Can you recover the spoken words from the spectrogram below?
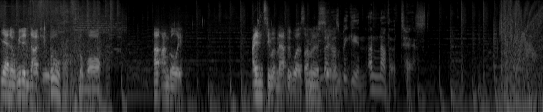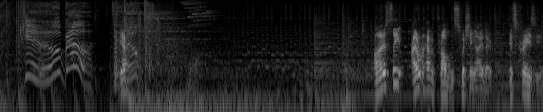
Yeah, no, we did not do well. Ooh, the wall. Uh, I'm goalie. I didn't see what map it was. I'm gonna mm. Let us assume. begin another test. Do boo. Do Yeah. Honestly, I don't have a problem switching either. It's crazy.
